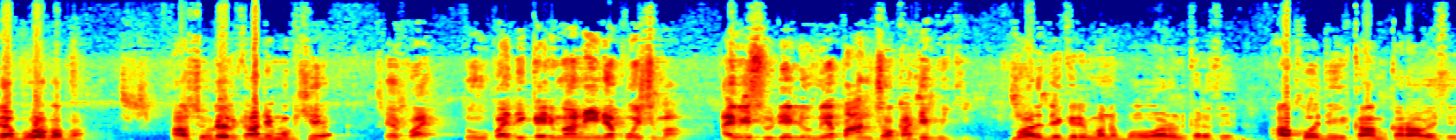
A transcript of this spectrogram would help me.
હે ભુવા બાપા આ સુડેલ કાઢી મૂકશે? એ ભાઈ તું ઉપાધિ કરીમાં ને એને પૂછમાં. આવી સુડેલું મેં પાંચસો કાઢી મૂકી. મારી દીકરી મને બહુ હરણ કરે છે. આખો દી કામ કરાવે છે.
